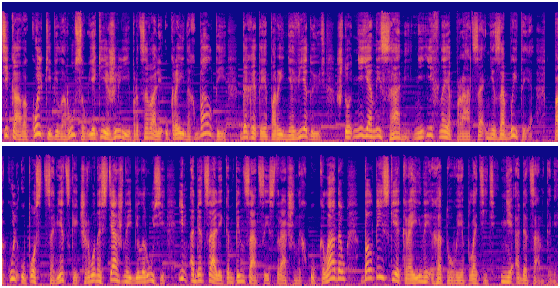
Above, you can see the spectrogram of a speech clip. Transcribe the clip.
Цікава, колькі беларусаў, якія жылі і працавалі ў краінах Балтыі, да гэтыя пары не ведаюць, што ні яны самі, ні іхная праца не забытыя, пакуль у постсавецкай чырвонасцяжнай беларусі ім абяцалі кампенсацыі страчаных укладаў балтыйскія краіны гатовыя плаціць не абяцанкамі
